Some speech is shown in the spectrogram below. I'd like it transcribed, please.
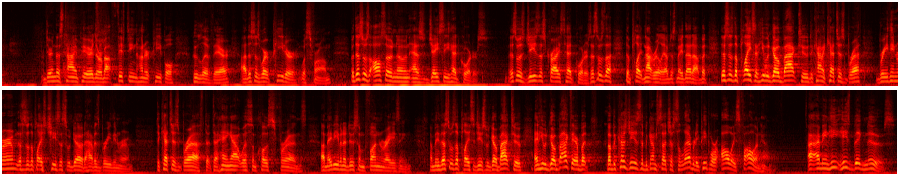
During this time period, there were about 1,500 people who lived there. Uh, this is where Peter was from. But this was also known as JC headquarters. This was Jesus Christ headquarters. This was the, the place, not really, I've just made that up, but this is the place that he would go back to to kind of catch his breath. Breathing room, this is the place Jesus would go to have his breathing room, to catch his breath, to, to hang out with some close friends, uh, maybe even to do some fundraising. I mean, this was a place that Jesus would go back to, and he would go back there, but but because Jesus had become such a celebrity, people were always following him. I, mean, he, he's big news.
